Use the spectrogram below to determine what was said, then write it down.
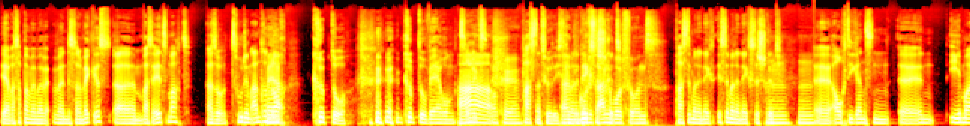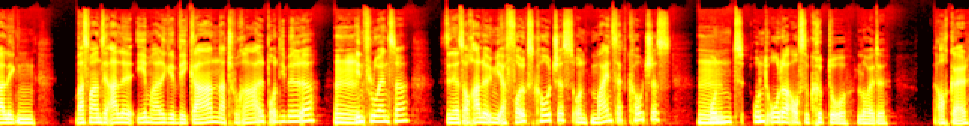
Ja, was hat man, wenn, man, wenn das dann weg ist? Ähm, was er jetzt macht? Also zu dem anderen Ja. noch Krypto. Kryptowährung. Ah, okay. Passt natürlich. Ist Ja, immer ein gutes nächste Angebot Schritt. für uns. Passt immer der nächste, ist immer der nächste Schritt. Hm, hm. Äh, auch die ganzen äh, ehemaligen, was waren sie alle? Ehemalige vegan, natural Bodybuilder, Hm, Influencer, sind jetzt auch alle irgendwie Erfolgscoaches und Mindset-Coaches hm. und, und oder auch so Krypto-Leute. Auch geil.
